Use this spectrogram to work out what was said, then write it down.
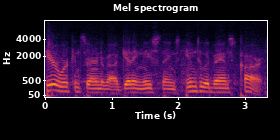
here we're concerned about getting these things into advanced cars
